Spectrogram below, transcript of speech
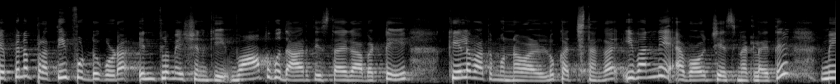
చెప్పిన ప్రతి ఫుడ్ కూడా ఇన్ఫ్లమేషన్కి వాపుకు దారితీస్తాయి కాబట్టి కీలవాతం ఉన్న వాళ్ళు ఖచ్చితంగా ఇవన్నీ అవాయిడ్ చేసినట్లయితే మీ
